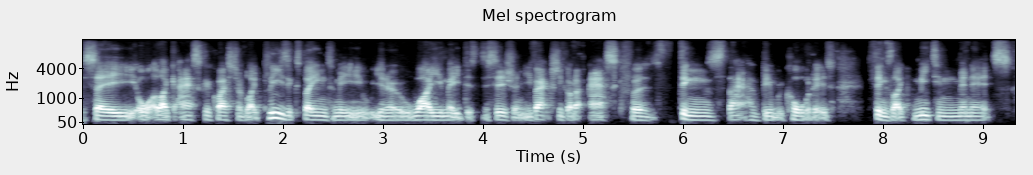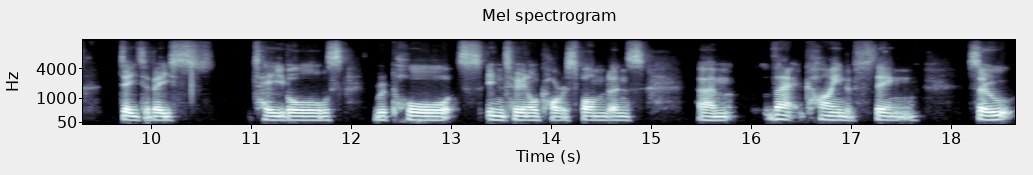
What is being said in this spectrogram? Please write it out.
say, or like ask a question of like, please explain to me, you know, why you made this decision. You've actually got to ask for things that have been recorded, things like meeting minutes, database tables, reports, internal correspondence um, that kind of thing. So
